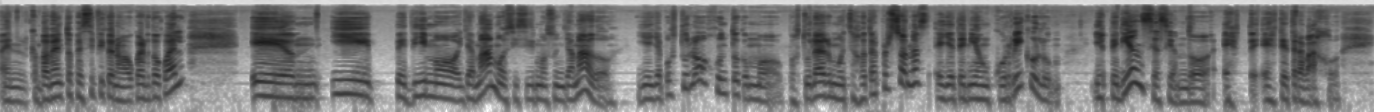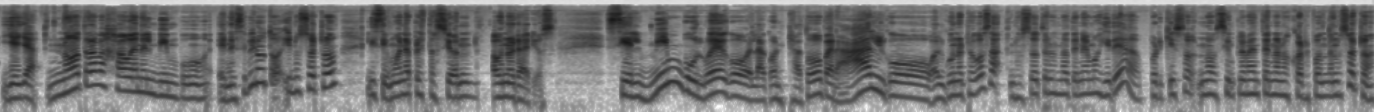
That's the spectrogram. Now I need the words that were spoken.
en el campamento específico, no me acuerdo cuál, eh, y pedimos, llamamos, hicimos un llamado. Y ella postuló, junto como postularon muchas otras personas, ella tenía un currículum y experiencia haciendo este, este trabajo. Y ella no trabajaba en el MIMBU en ese minuto y nosotros le hicimos una prestación a honorarios. Si el MIMBU luego la contrató para algo o alguna otra cosa, nosotros no tenemos idea, porque eso no simplemente no nos corresponde a nosotros.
